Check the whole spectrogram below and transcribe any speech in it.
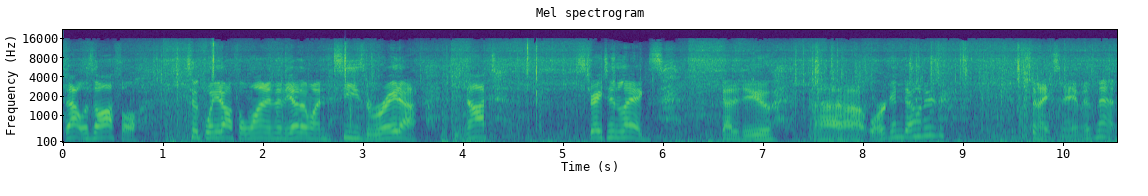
That was awful. Took weight off of one and then the other one seized right up. Do not straighten legs. Gotta do uh, organ donor. It's a nice name, isn't it?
